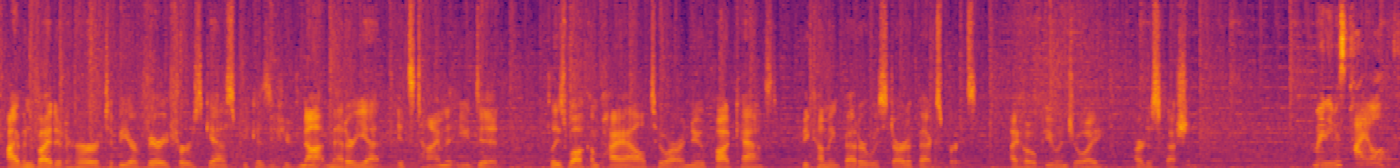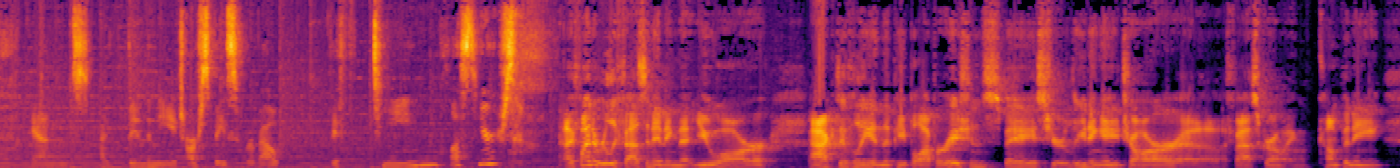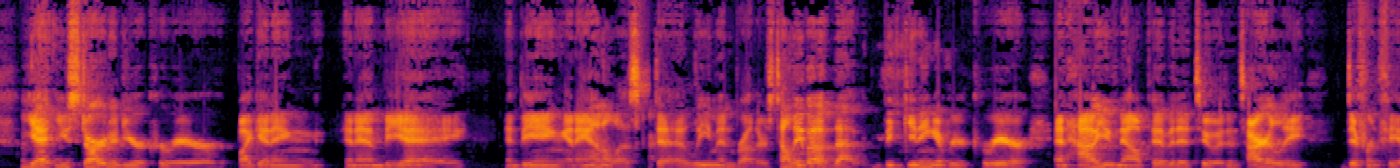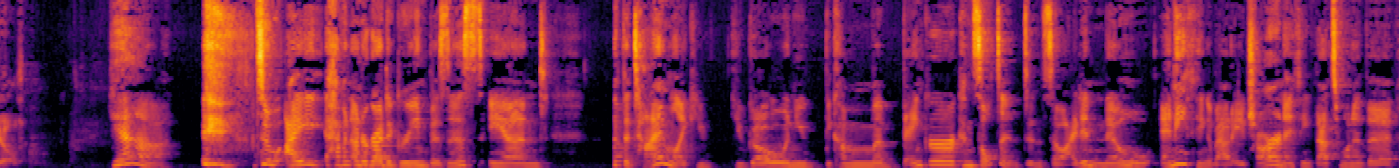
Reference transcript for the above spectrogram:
I've invited her to be our very first guest because if you've not met her yet, it's time that you did. Please welcome Payal to our new podcast, Becoming Better with Startup Experts. I hope you enjoy our discussion. My name is Payal, and I've been in the HR space for about 15 plus years. I find it really fascinating that you are actively in the people operations space, you're leading HR at a fast growing company, yet you started your career by getting an MBA and being an analyst at Lehman Brothers. Tell me about that beginning of your career and how you've now pivoted to an entirely different field. Yeah. so I have an undergrad degree in business and at the time like you you go and you become a banker consultant. And so I didn't know anything about HR. And I think that's one of the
